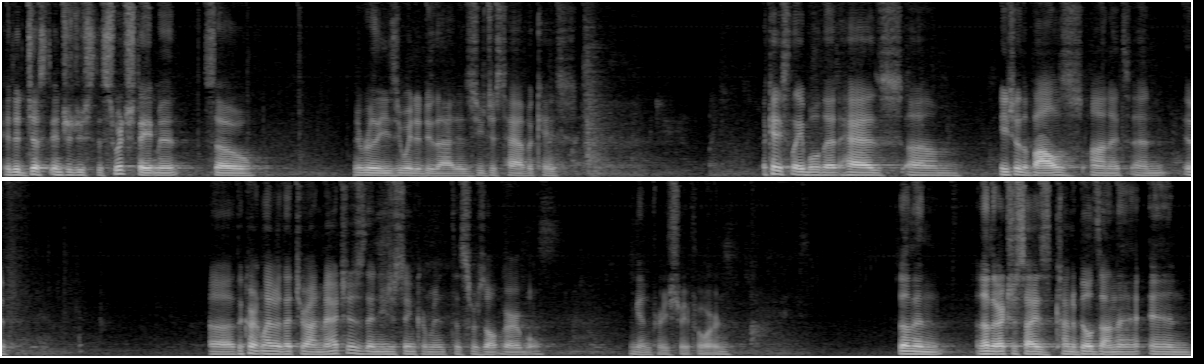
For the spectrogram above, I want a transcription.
it had just introduced the switch statement, so a really easy way to do that is you just have a case, a case label that has um, each of the vowels on it, and if uh, the current letter that you're on matches, then you just increment this result variable. Again, pretty straightforward. So then another exercise kind of builds on that and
